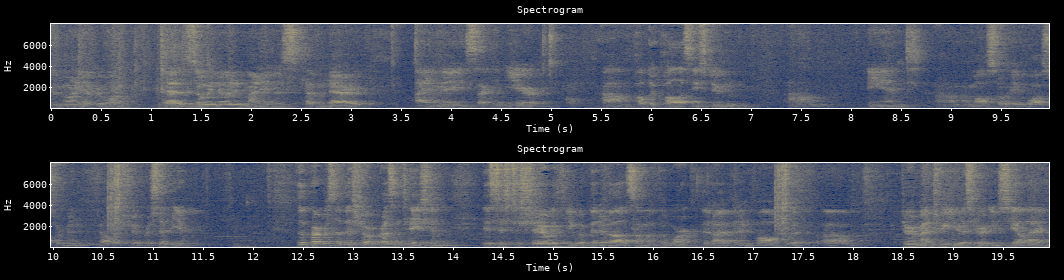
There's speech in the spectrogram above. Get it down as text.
Good morning, everyone. As Zoe noted, my name is Kevin Barry. I am a second year um, public policy student, um, and um, I'm also a Wasserman Fellowship recipient. The purpose of this short presentation is just to share with you a bit about some of the work that I've been involved with um, during my two years here at UCLA.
